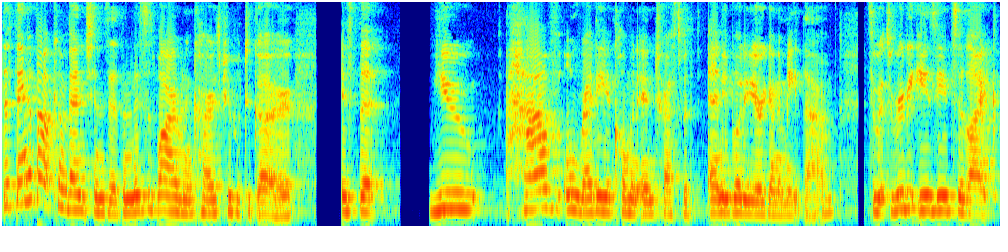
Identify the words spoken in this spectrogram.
the thing about conventions is and this is why I would encourage people to go is that you have already a common interest with anybody you're going to meet there. So it's really easy to like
